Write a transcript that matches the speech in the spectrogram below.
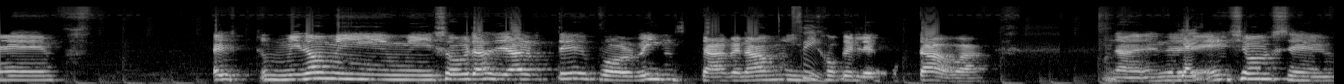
Eh, miró mis obras de arte por Instagram y dijo que le gustaba. Ellos eh,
